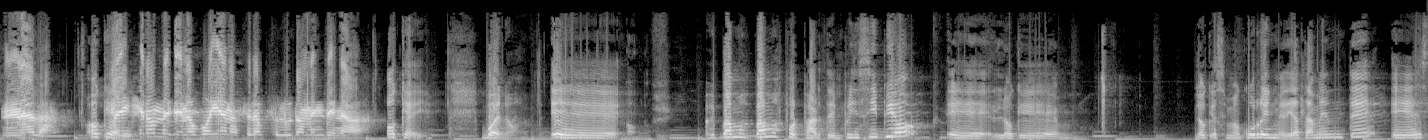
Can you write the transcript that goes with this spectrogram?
Nada. Okay. Me dijeron de que no podían hacer absolutamente nada. Ok. Bueno, eh, vamos, vamos por parte. En principio, eh, lo que lo que se me ocurre inmediatamente es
